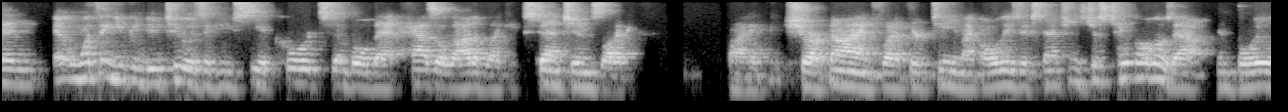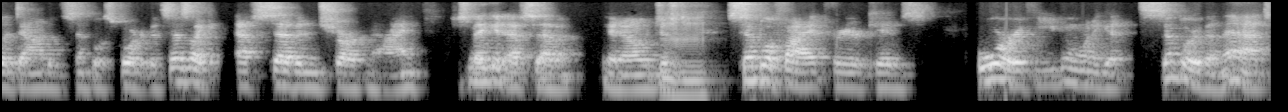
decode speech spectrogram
and, and one thing you can do too is if you see a chord symbol that has a lot of like extensions, like like sharp nine, flat 13, like all these extensions, just take all those out and boil it down to the simplest chord. If it says like F7 sharp nine, just make it F7, you know, just mm-hmm. simplify it for your kids. Or if you even want to get simpler than that,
